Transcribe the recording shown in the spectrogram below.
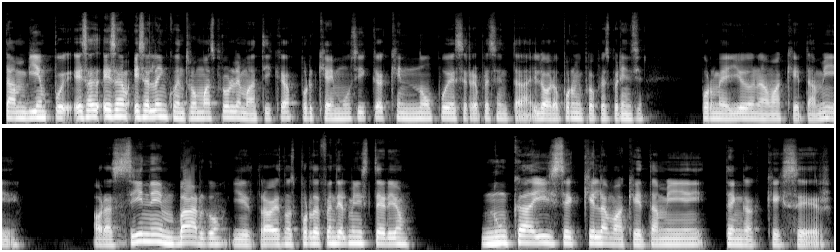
también, pues, esa, esa, esa la encuentro más problemática porque hay música que no puede ser representada, y lo hablo por mi propia experiencia, por medio de una maqueta MIDI. Ahora, sin embargo, y otra vez no es por defender al ministerio, nunca dice que la maqueta MIDI tenga que ser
